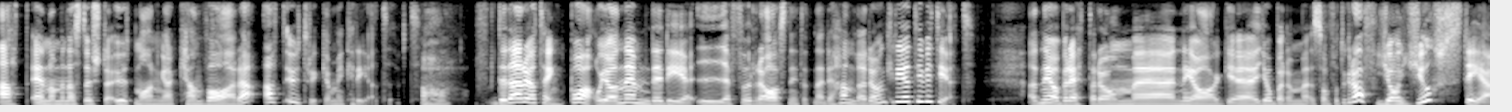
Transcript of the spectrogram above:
att en av mina största utmaningar kan vara att uttrycka mig kreativt. Ja. Det där har jag tänkt på och jag nämnde det i förra avsnittet när det handlade om kreativitet. Att när jag berättade om eh, när jag eh, jobbade med, som fotograf. ja, just det.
